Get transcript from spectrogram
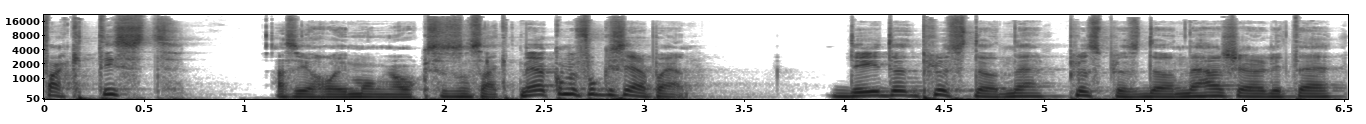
faktiskt... Alltså jag har ju många också som sagt. Men jag kommer fokusera på en. Det är ju Dö- plus-Dönne. Plus plus Dönne. Han kör lite,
